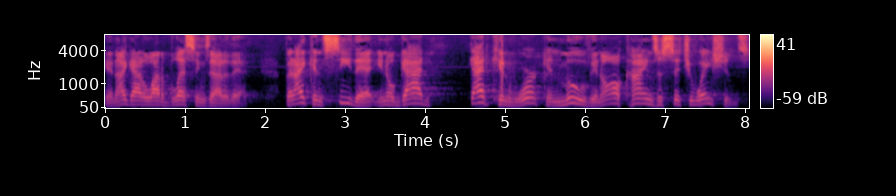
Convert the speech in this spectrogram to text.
and I got a lot of blessings out of that. But I can see that, you know, God God can work and move in all kinds of situations.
